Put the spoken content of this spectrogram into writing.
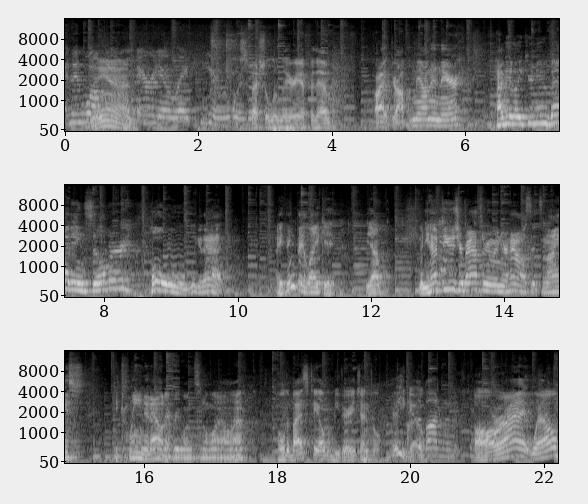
And then we'll have Man. an area right here A special little area for them. All right, drop them down in there. How do you like your new bedding, Silver? Oh, look at that. I think they like it. Yep. When you have to use your bathroom in your house, it's nice to clean it out every once in a while, huh? Hold it by its tail, but be very gentle. There you the go. bottom of it. All right, well,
